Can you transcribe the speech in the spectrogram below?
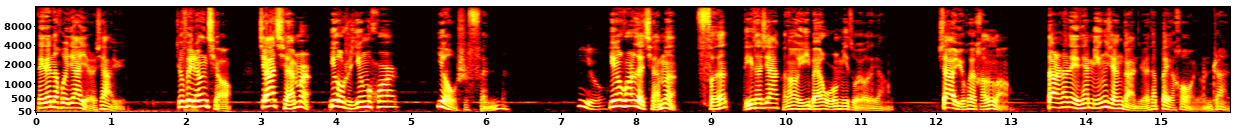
那天他回家也是下雨，就非常巧，家前面又是樱花，又是坟的。哎呦，樱花在前面，坟离他家可能有一百五十米左右的样子。下雨会很冷，但是他那天明显感觉他背后有人站着，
